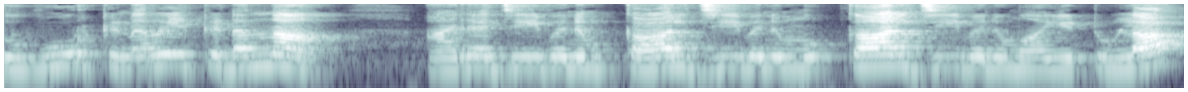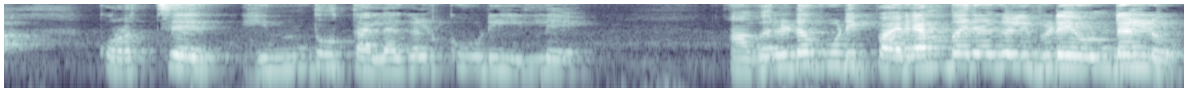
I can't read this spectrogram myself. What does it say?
തുവൂർ കിണറിൽ കിടന്ന അരജീവനും കാൽ ജീവനും മുക്കാൽ ജീവനുമായിട്ടുള്ള കുറച്ച് ഹിന്ദു തലകൾ കൂടിയില്ലേ? അവരുടെ കൂടി പരമ്പരകൾ ഇവിടെ ഉണ്ടല്ലോ.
